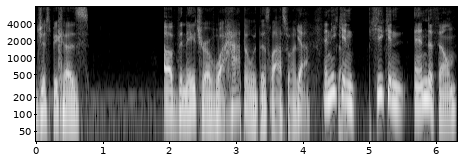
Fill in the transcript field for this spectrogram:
just because of the nature of what happened with this last one. Yeah, and he So- can he can end a film.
